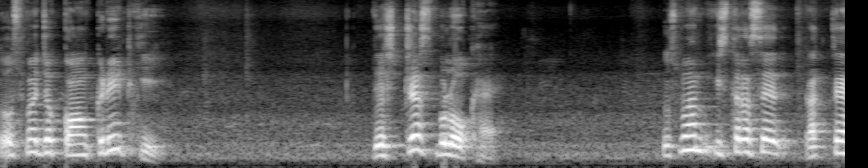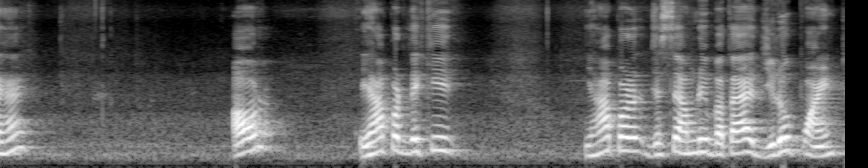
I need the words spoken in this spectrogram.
तो उसमें जो कंक्रीट की जो स्ट्रेस ब्लॉक है, उसमें हम इस तरह से रखते हैं। और यहाँ पर देखिए, यहाँ पर जैसे हमने बताया ज़ीरो पॉइंट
